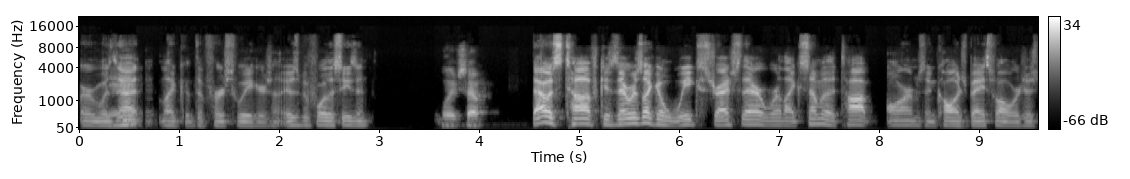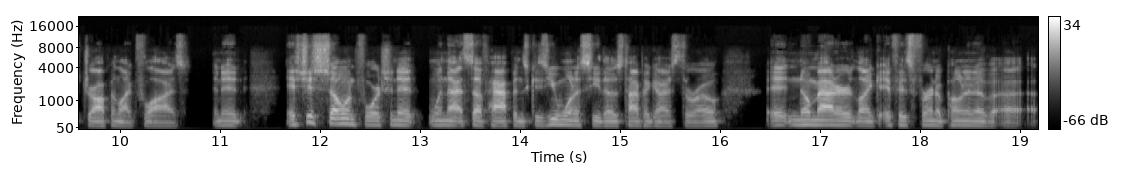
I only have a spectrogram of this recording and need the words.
Or was Mhm. that like the first week or something? It was before the season. I believe so. That was tough because there was like a week stretch there where like some of the top arms in college baseball were just dropping like flies, and it it's just so unfortunate when that stuff happens because you want to see those type of guys throw. It no matter like if it's for an opponent of a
